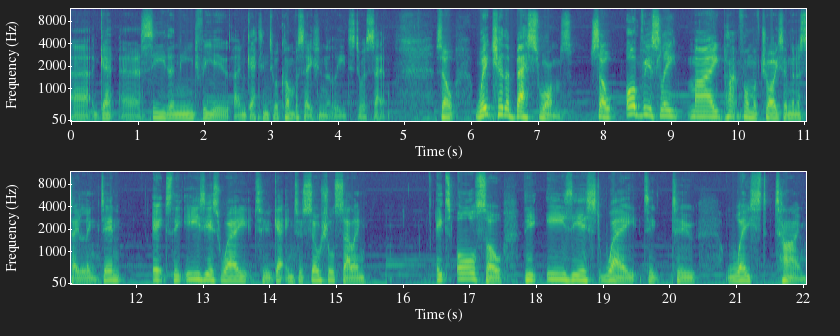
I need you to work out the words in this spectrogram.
uh, get uh, see the need for you and get into a conversation that leads to a sale. So, which are the best ones? So, obviously, my platform of choice, I'm going to say LinkedIn. It's the easiest way to get into social selling. It's also the easiest way to to waste time.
